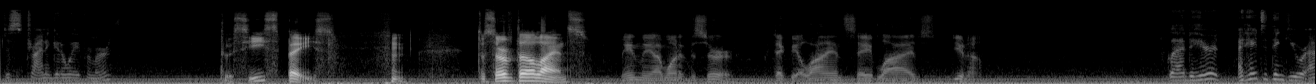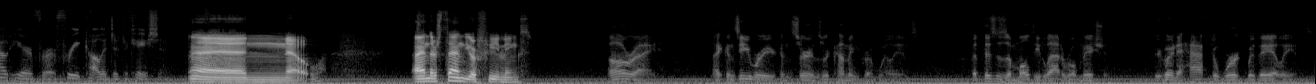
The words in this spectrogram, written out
Just trying to get away from Earth? To see space. to serve the Alliance. Mainly I wanted to serve. Protect the Alliance, save lives, you know. Glad to hear it. I'd hate to think you were out here for a free college education. Uh, no. I understand your feelings. Alright. I I can see where your concerns are coming from, Williams. But this is a multilateral mission. You're going to have to work with aliens,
